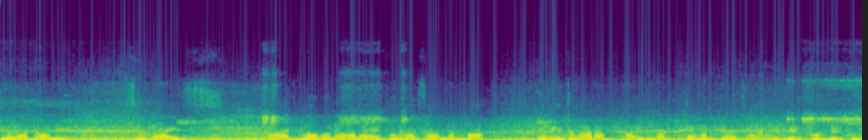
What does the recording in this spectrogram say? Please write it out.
गलत वाले सो so गाइस आज ब्लॉग होने वाला है थोड़ा सा लंबा अभी तुम्हारा भाई मरते मरते बचा है भाई बिल्कुल बिल्कुल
